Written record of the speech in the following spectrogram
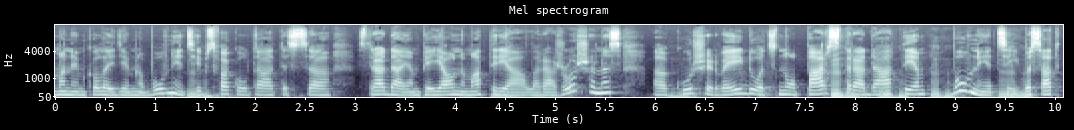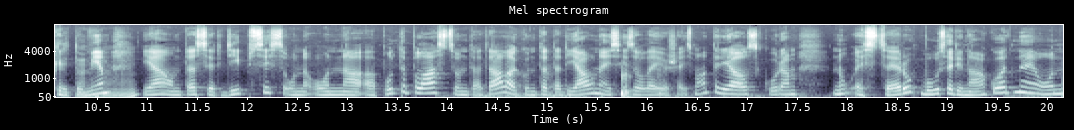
maniem kolēģiem no Būvniecības -hmm. fakultātes strādājam pie jauna materiāla ražošanas, kurš ir veidots no pārstrādātiem mm -hmm. būvniecības atkritumiem. Ja, tas ir ģipsis un, un putekļs un tā tālāk. Un tad, tad jaunais izolējošais materiāls, kuram nu, es ceru, būs arī nākotnē, un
